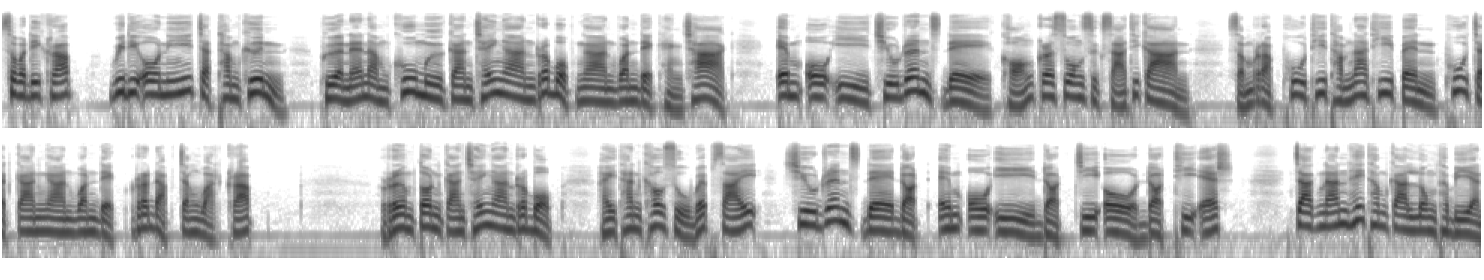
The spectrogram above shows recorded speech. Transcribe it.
สวัสดีครับ วิดีโอนี้จัดทำขึ้น เพื่อแนะนำคู่มือการใช้งานระบบงานวันเด็กแห่งชาติ MOE Children's Day ของกระทรวงศึกษาธิการสำหรับผู้ที่ทำหน้าที่เป็นผู้จัดการงานวันเด็กระดับจังหวัดครับ เริ่มต้นการใช้งานระบบ ให้ท่านเข้าสู่เว็บไซต์ childrensday.moe.go.th จากนั้นให้ทำการลงทะเบียน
